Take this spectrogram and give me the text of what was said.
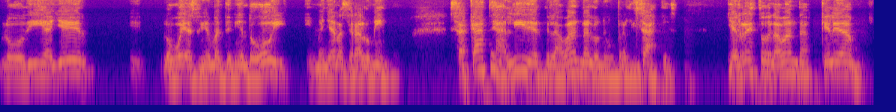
lo dije ayer, lo voy a seguir manteniendo hoy y mañana será lo mismo. Sacaste al líder de la banda, lo neutralizaste. Y el resto de la banda, ¿qué le damos?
